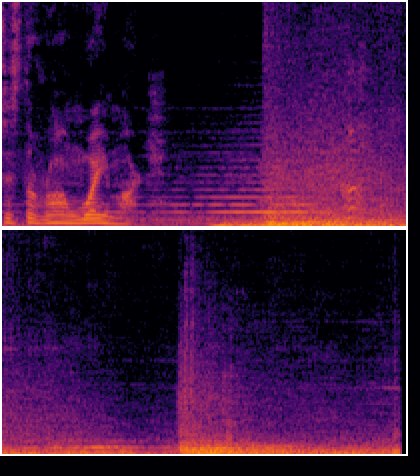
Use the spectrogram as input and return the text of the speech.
This is the wrong way, Martin.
